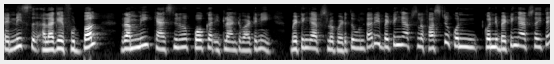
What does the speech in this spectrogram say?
టెన్నిస్ అలాగే ఫుట్బాల్ రమ్మీ క్యాసినో పోకర్ ఇట్లాంటి వాటిని బెట్టింగ్ యాప్స్లో పెడుతూ ఉంటారు. ఈ బెట్టింగ్ యాప్స్లో ఫస్ట్ కొన్ని కొన్ని బెట్టింగ్ యాప్స్ అయితే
